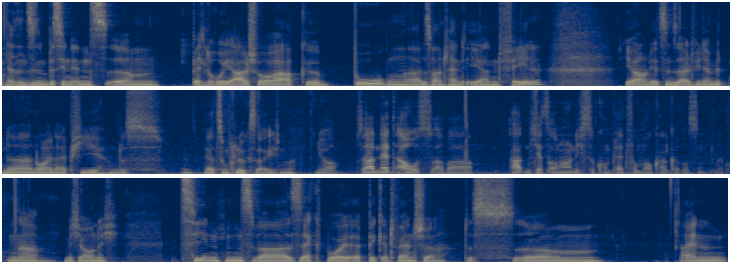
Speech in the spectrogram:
Da sind sie ein bisschen ins ähm, Battle Royale Genre abgebogen Bogen. Aber das war anscheinend eher ein Fail. Ja, und jetzt sind sie halt wieder mit einer neuen IP. Und das, ja, zum Glück, sage ich nur. Ja, sah nett aus, aber hat mich jetzt auch noch nicht so komplett vom Hocker gerissen. Na, mich auch nicht. zehntens war Sackboy A Big Adventure. Das ähm, ein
